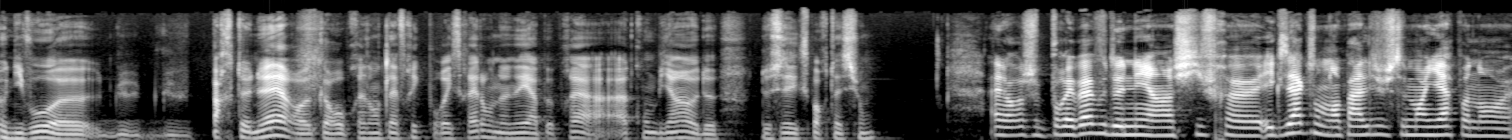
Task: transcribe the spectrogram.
Au niveau euh, du, partenaire que représente l'Afrique pour Israël, on en est à peu près à, combien de, de ces exportations? Alors, je ne pourrais pas vous donner un chiffre euh, exact. On en parlait justement hier pendant euh,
